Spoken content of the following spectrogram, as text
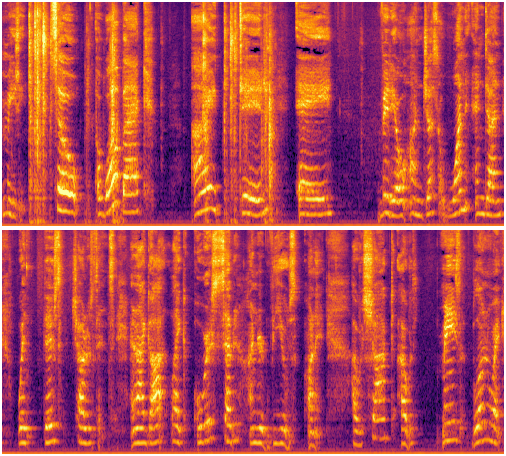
amazing. So, a while back, I did a video on just one and done with this shadow sense and I got like over 700 views on it. I was shocked. I was amazed, blown away.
